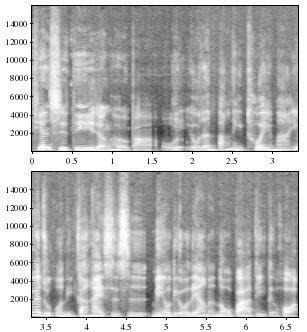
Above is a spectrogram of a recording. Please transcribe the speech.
天时地利人和吧。我有人帮你推吗？因为如果你刚开始是没有流量的 Nobody 的话，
